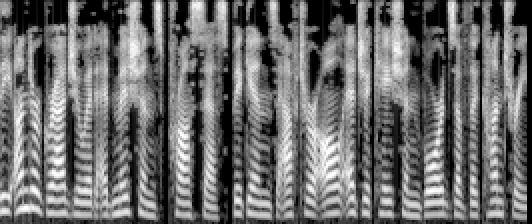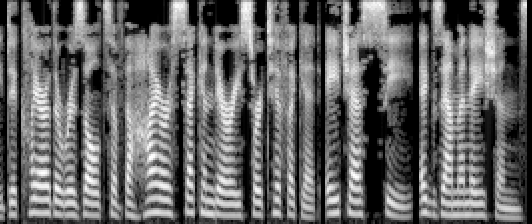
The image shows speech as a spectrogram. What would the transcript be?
The undergraduate admissions process begins after all education boards of the country declare the results of the Higher Secondary Certificate HSC examinations.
